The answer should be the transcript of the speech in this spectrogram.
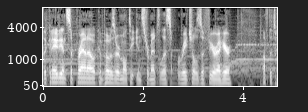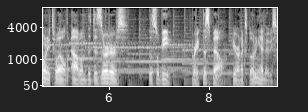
the Canadian soprano, composer, and multi instrumentalist Rachel Zeffira here off the 2012 album The Deserters. This will be Break the Spell here on Exploding Head Movies.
